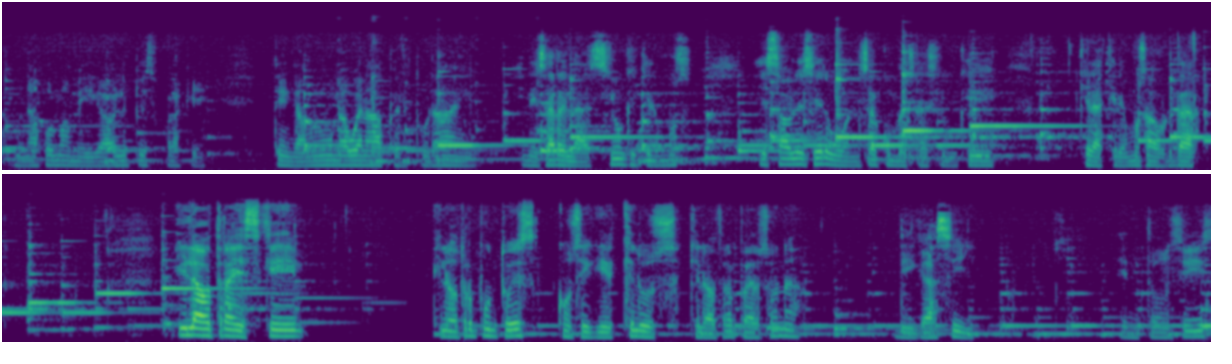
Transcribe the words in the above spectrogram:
como una forma amigable pues para que tengamos una buena apertura en, en esa relación que queremos establecer o en esa conversación que, que la queremos abordar. Y la otra es que el otro punto es conseguir que, los, que la otra persona diga sí. Entonces,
